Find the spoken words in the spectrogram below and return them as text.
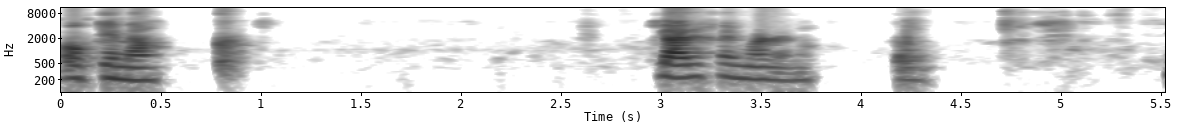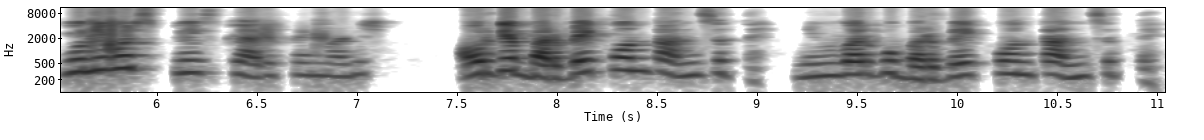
ಓಕೆನಾ ಕ್ಲಾರಿಫೈ ಮಾಡೋಣ. ಯೂನಿವರ್ಸ್ ಪ್ಲೀಸ್ ಕ್ಲಾರಿಫೈ ಮಾಡಿ. ಅವ್ರಿಗೆ ಬರ್ಬೇಕು ಅಂತ ಅನ್ಸುತ್ತೆ. ನಿಮ್ವರ್ಗೂ ಬರ್ಬೇಕು ಅಂತ ಅನ್ಸುತ್ತೆ.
